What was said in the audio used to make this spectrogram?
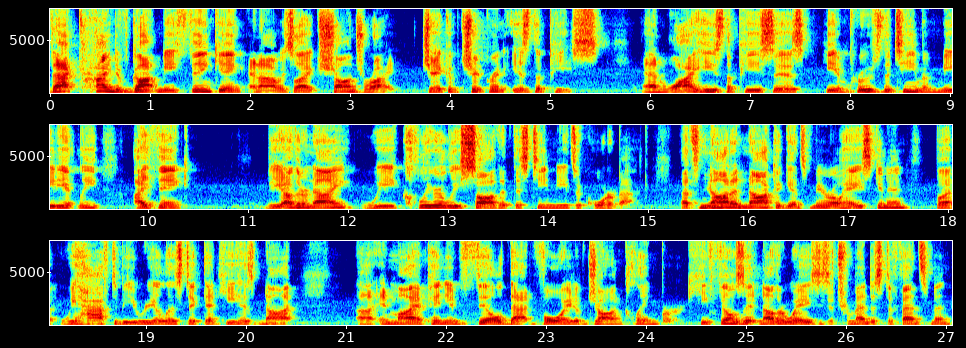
that kind of got me thinking, and I was like, Sean's right. Jacob Chychrun is the piece. And why he's the piece is he improves the team immediately. I think the other night, we clearly saw that this team needs a quarterback. That's not a knock against Miro Heiskanen, but we have to be realistic that he has not, uh, in my opinion, filled that void of John Klingberg. He fills it in other ways. He's a tremendous defenseman,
